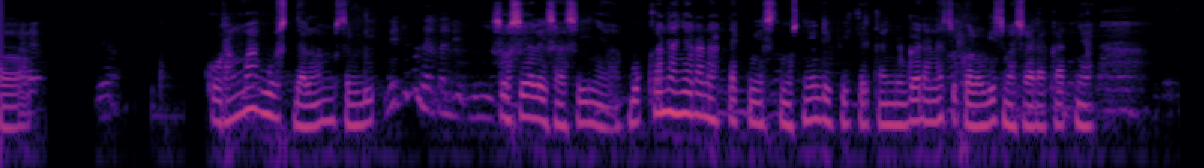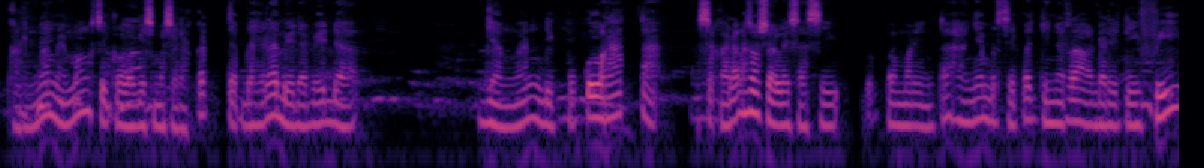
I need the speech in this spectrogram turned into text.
uh, kurang bagus dalam segi sosialisasinya. Bukan hanya ranah teknis mestinya dipikirkan juga ranah psikologis masyarakatnya. Karena memang psikologis masyarakat tiap daerah beda-beda. Jangan dipukul rata. Sekarang sosialisasi pemerintah hanya bersifat general. Dari TV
